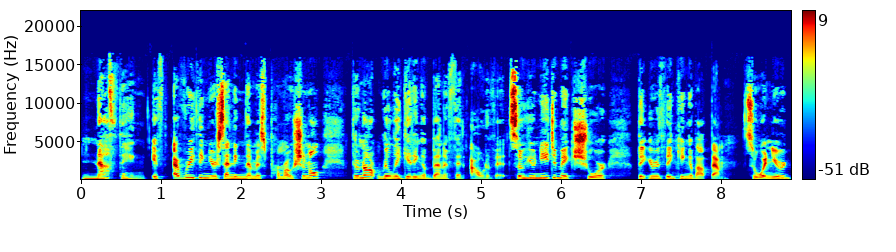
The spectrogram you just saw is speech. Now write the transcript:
Nothing. If everything you're sending them is promotional, they're not really getting a benefit out of it. So you need to make sure that you're thinking about them. So when you're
